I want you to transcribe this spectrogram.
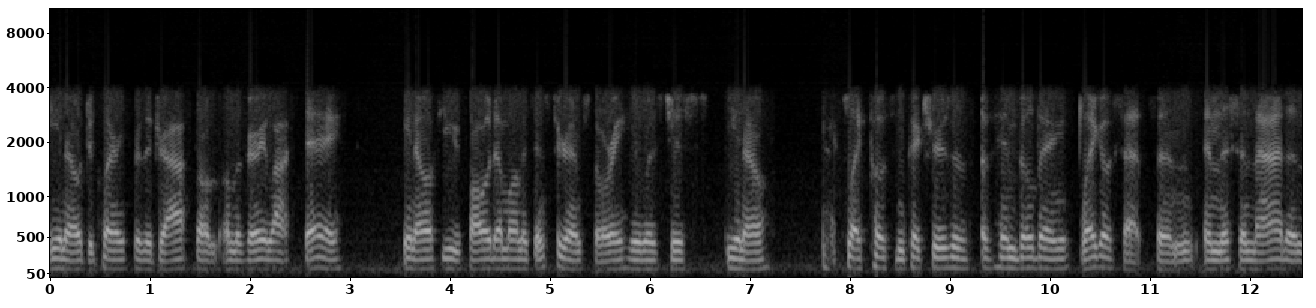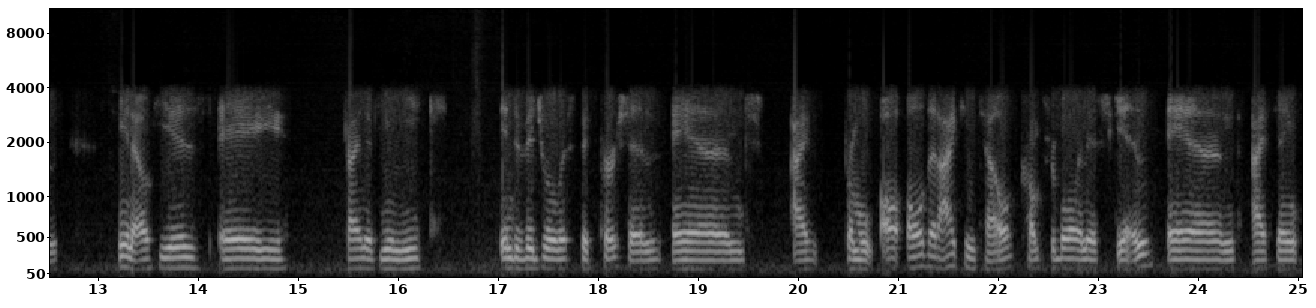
you know, declaring for the draft on on the very last day. You know, if you followed him on his Instagram story, he was just, you know, like posting pictures of of him building Lego sets and and this and that, and you know, he is a kind of unique individualistic person and I from all, all that I can tell, comfortable in his skin. And I think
